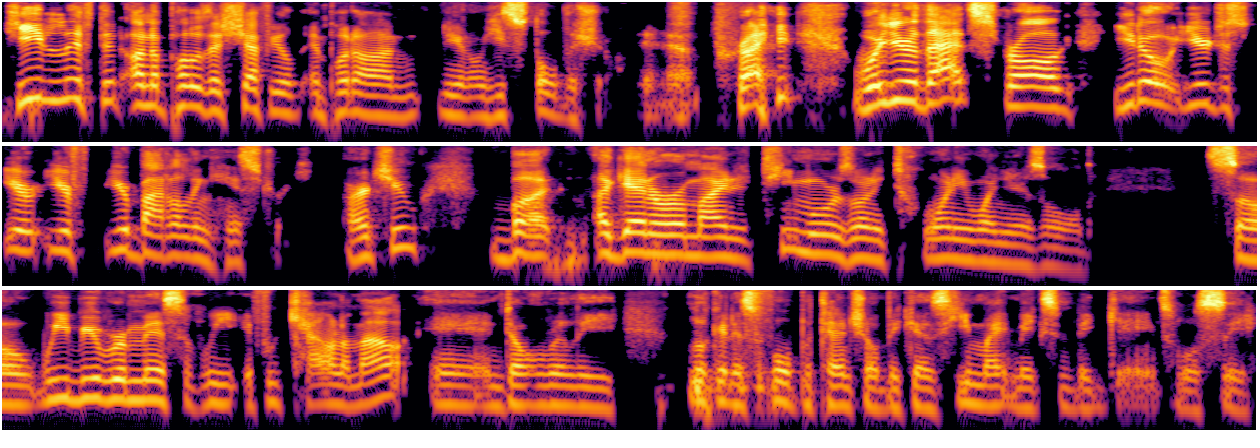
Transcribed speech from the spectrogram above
he lifted unopposed at Sheffield and put on, you know, he stole the show. Yeah. Right? When you're that strong, you know, you're just you're you're you're battling history, aren't you? But mm-hmm. again, a reminder, Timur is only 21 years old. So we'd be remiss if we if we count him out and don't really look at his full potential because he might make some big gains. We'll see.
